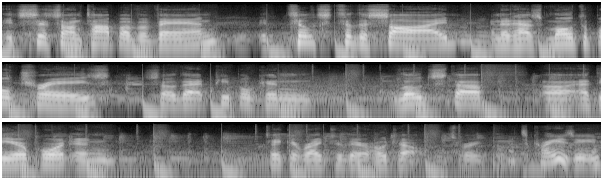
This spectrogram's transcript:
it sits on top of a van. It tilts to the side, and it has multiple trays so that people can load stuff uh, at the airport and take it right to their hotel. It's very cool. That's crazy.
